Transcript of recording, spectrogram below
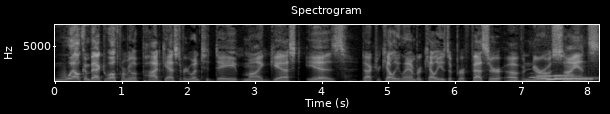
Welcome back to Wealth Formula Podcast, everyone. Today, my guest is Dr. Kelly Lambert. Kelly is a professor of neuroscience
